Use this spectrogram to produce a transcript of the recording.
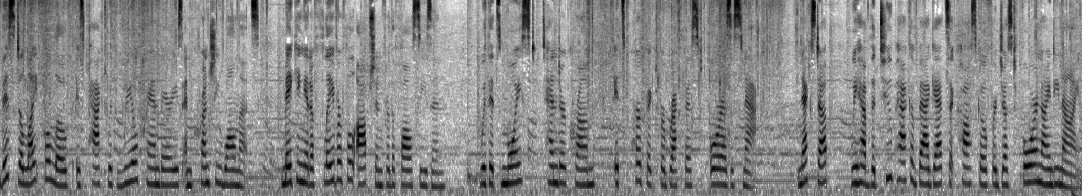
This delightful loaf is packed with real cranberries and crunchy walnuts, making it a flavorful option for the fall season. With its moist, tender crumb, it's perfect for breakfast or as a snack. Next up, we have the two pack of baguettes at Costco for just $4.99.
